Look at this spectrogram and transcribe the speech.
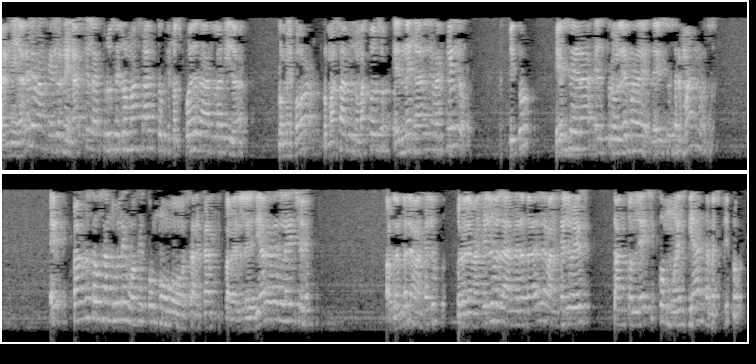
O sea, negar el Evangelio, negar que la cruz es lo más alto que nos puede dar la vida, lo mejor, lo más sabio, lo más poderoso, es negar el Evangelio. ¿Me explico? Ese era el problema de, de esos hermanos. Eh, Pablo está usando un lenguaje como sarcástico. A ver, les di a beber leche, hablando del Evangelio, pero el Evangelio, la verdad del Evangelio es tanto leche como es vianda, ¿me explico?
